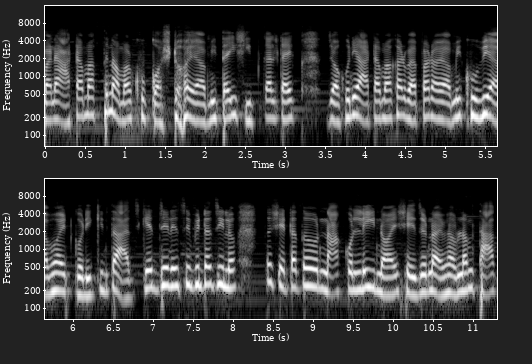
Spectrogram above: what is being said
মানে আটা মাখতে না আমার খুব কষ্ট হয়। আমি তাই শীতকালটায় যখনই আটা মাখার ব্যাপার হয় আমি খুবই অ্যাভয়েড করি। কিন্তু আজকের যে রেসিপিটা ছিল, তো সেটা তো না করলেই নয়। সেই জন্য আমি ভাবলাম থাক,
